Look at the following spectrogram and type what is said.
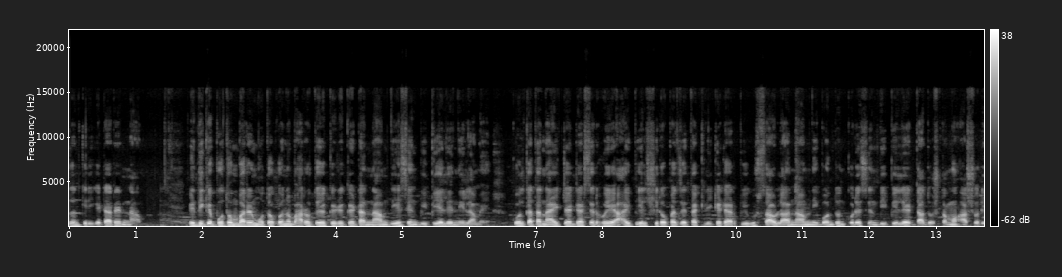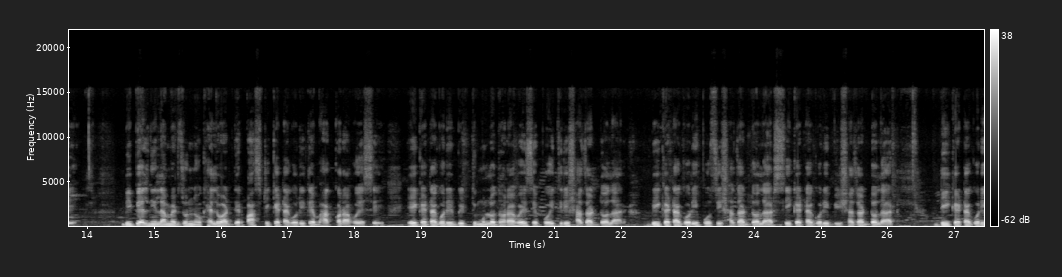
জন ক্রিকেটারের নাম। এদিকে প্রথমবারের মতো কোনো ভারতীয় ক্রিকেটার নাম দিয়েছেন বিপিএলের নিলামে। কলকাতা নাইট রাইডার্সের হয়ে আইপিএল শিরোপা জেতা ক্রিকেটার পীয়ূষ চাওলা নাম নিবন্ধন করেছেন বিপিএলের দ্বাদশতম আসরে। বিপিএল নিলামের জন্য খেলোয়াড়দের পাঁচটি ক্যাটাগরিতে ভাগ করা হয়েছে। এ ক্যাটাগরির বৃত্তিমূল্য ধরা হয়েছে পঁয়ত্রিশ হাজার ডলার, বি ক্যাটাগরি পঁচিশ হাজার ডলার, সি ক্যাটাগরি বিশ হাজার ডলার, ডি ক্যাটাগরি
